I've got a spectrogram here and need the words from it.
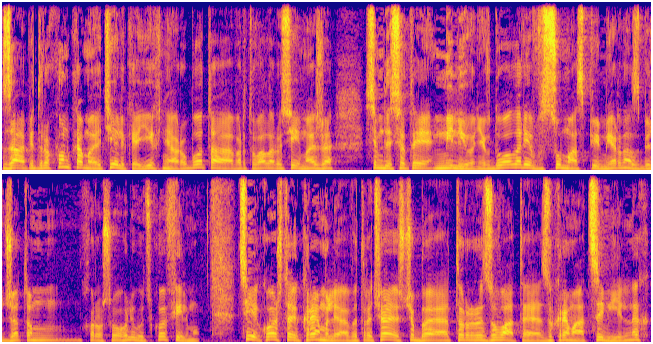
За підрахунками, тільки їхня робота вартувала Росії майже 70 мільйонів доларів. Сума співмірна з бюджетом хорошого голівудського фільму. Ці кошти Кремль витрачає, щоб тероризувати, зокрема, цивільних.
